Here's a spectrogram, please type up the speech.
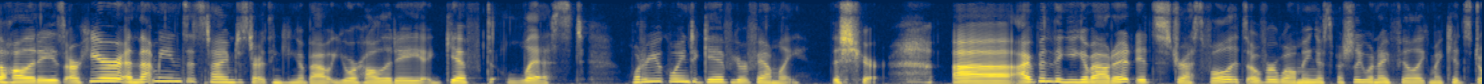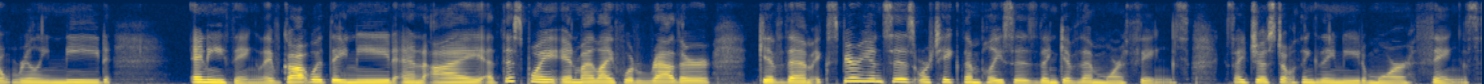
The holidays are here, and that means it's time to start thinking about your holiday gift list. What are you going to give your family this year? Uh, I've been thinking about it. It's stressful, it's overwhelming, especially when I feel like my kids don't really need anything. They've got what they need, and I, at this point in my life, would rather give them experiences or take them places than give them more things because I just don't think they need more things.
